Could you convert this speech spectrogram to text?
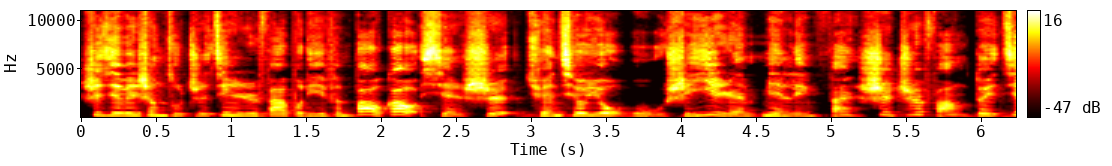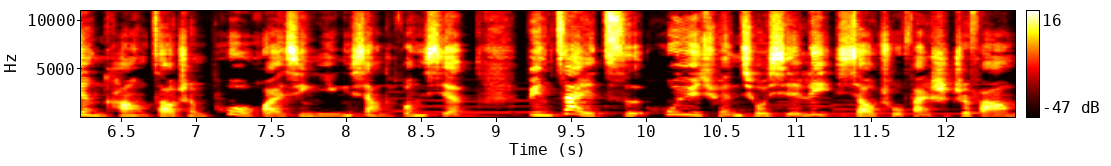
世界卫生组织近日发布的一份报告显示，全球有五十亿人面临反式脂肪对健康造成破坏性影响的风险，并再一次呼吁全球协力消除反式脂肪。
